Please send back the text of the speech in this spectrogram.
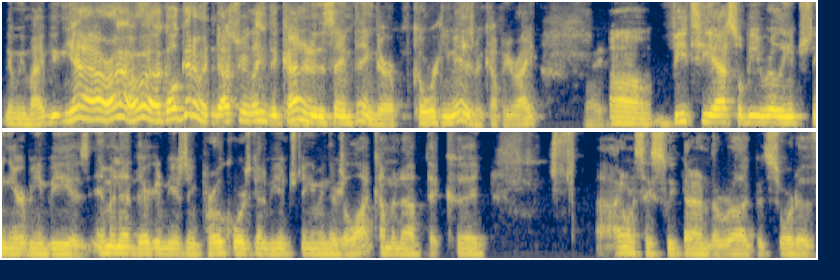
then we might be, yeah, all right, well, go get them. Industrious, they kind of do the same thing. They're a co-working management company, right? Right. Um, VTS will be really interesting. Airbnb is imminent. They're going to be interesting. Procore is going to be interesting. I mean, there's a lot coming up that could – I don't want to say sweep that under the rug, but sort of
